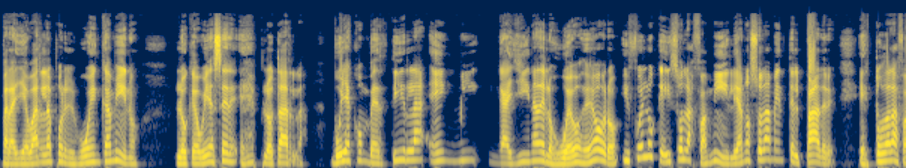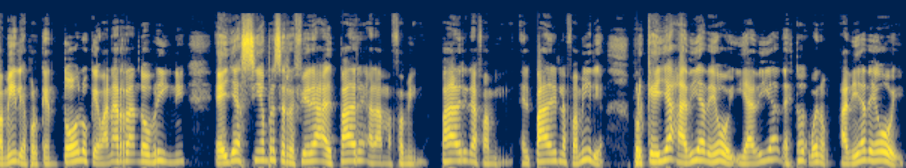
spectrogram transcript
para llevarla por el buen camino, lo que voy a hacer es explotarla. Voy a convertirla en mi gallina de los huevos de oro. Y fue lo que hizo la familia, no solamente el padre, es toda la familia, porque en todo lo que va narrando Britney, ella siempre se refiere al padre, a la familia. Padre y la familia, el padre y la familia, porque ella a día de hoy y a día de esto, bueno, a día de hoy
